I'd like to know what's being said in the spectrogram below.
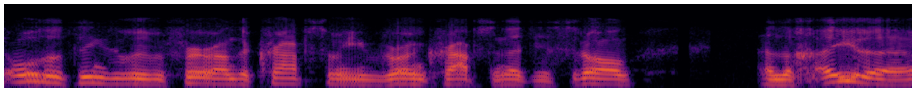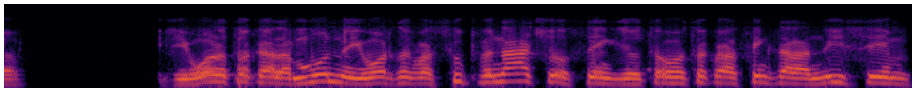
all the things that we refer on the crops when you're growing crops that Yisrael. And the if you want to talk about Amunah, you want to talk about supernatural things, you want to talk about things that are Nisim.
